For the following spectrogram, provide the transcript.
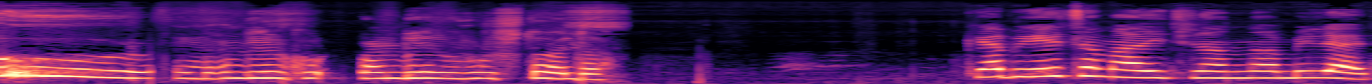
Oo. kur- 11 vuruşta öldü. Tabii tamam için anlayabilir.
